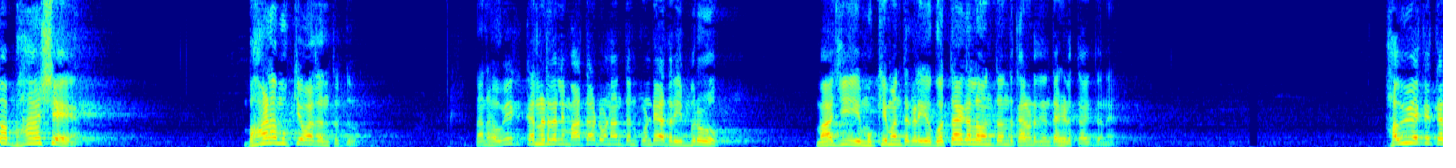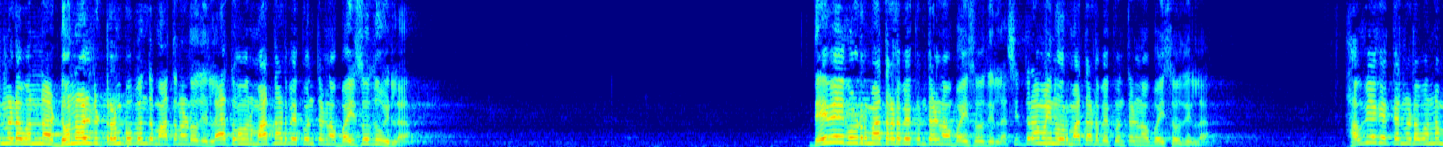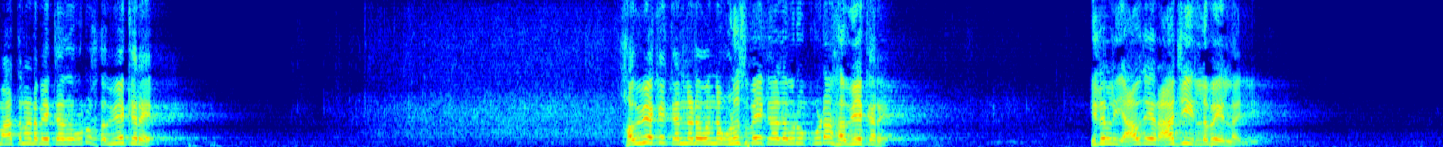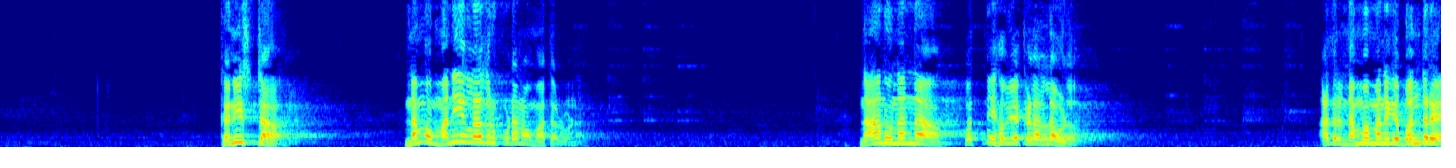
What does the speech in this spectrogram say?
ನಮ್ಮ ಭಾಷೆ ಬಹಳ ಮುಖ್ಯವಾದಂಥದ್ದು. ನಾನು ಹವ್ಯಕ ಕನ್ನಡದಲ್ಲಿ ಮಾತಾಡೋಣ ಅಂತ ಅನ್ಕೊಂಡೆ, ಆದರೆ ಇಬ್ಬರು ಮಾಜಿ ಮುಖ್ಯಮಂತ್ರಿಗಳಿಗೆ ಗೊತ್ತಾಗಲ್ಲ ಅಂತಂದು ಕನ್ನಡದಿಂದ ಹೇಳ್ತಾ ಇದ್ದಾನೆ. ಹವ್ಯಕ ಕನ್ನಡವನ್ನ ಡೊನಾಲ್ಡ್ ಟ್ರಂಪ್ ಬಂದು ಮಾತನಾಡೋದಿಲ್ಲ, ಅಥವಾ ಅವನು ಮಾತನಾಡಬೇಕು ಅಂತ ನಾವು ಬಯಸೋದೂ ಇಲ್ಲ. ದೇವೇಗೌಡರು ಮಾತಾಡಬೇಕು ಅಂತೇಳಿ ನಾವು ಬಯಸೋದಿಲ್ಲ, ಸಿದ್ದರಾಮಯ್ಯನವರು ಮಾತಾಡಬೇಕು ಅಂತೇಳಿ ನಾವು ಬಯಸೋದಿಲ್ಲ. ಹವ್ಯಕ ಕನ್ನಡವನ್ನು ಮಾತನಾಡಬೇಕಾದವರು ಹವ್ಯಕರೇ. ಹವ್ಯಕ ಕನ್ನಡವನ್ನು ಉಳಿಸಬೇಕಾದವರು ಕೂಡ ಹವ್ಯಕರೇ. ಇದರಲ್ಲಿ ಯಾವುದೇ ರಾಜಿ ಇಲ್ಲವೇ ಇಲ್ಲ ಇಲ್ಲಿ. ಕನಿಷ್ಠ ನಮ್ಮ ಮನೆಯಲ್ಲಾದರೂ ಕೂಡ ನಾವು ಮಾತಾಡೋಣ. ನಾನು ನನ್ನ ಪತ್ನಿ ಹವ್ಯಕಳಲ್ಲ ಅವಳು. ಆದರೆ ನಮ್ಮ ಮನೆಗೆ ಬಂದರೆ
